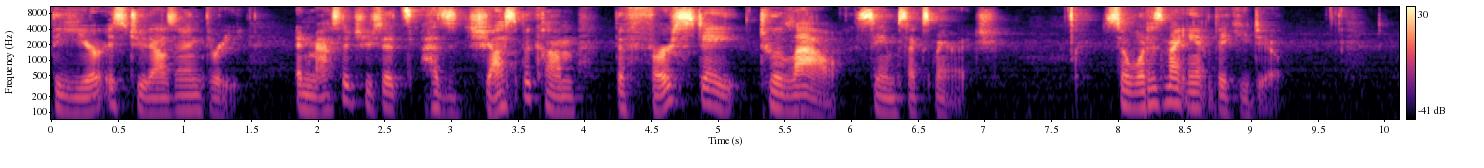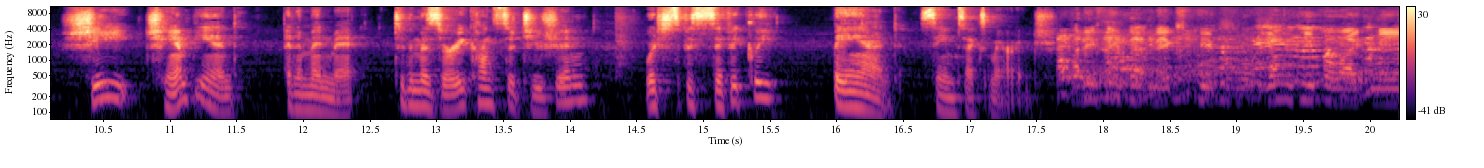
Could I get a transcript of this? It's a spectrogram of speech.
the year is 2003, and Massachusetts has just become the first state to allow same sex marriage. So, what does my Aunt Vicky do? She championed an amendment to the Missouri Constitution, which specifically banned same sex marriage. How do you think that makes people, young people like me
